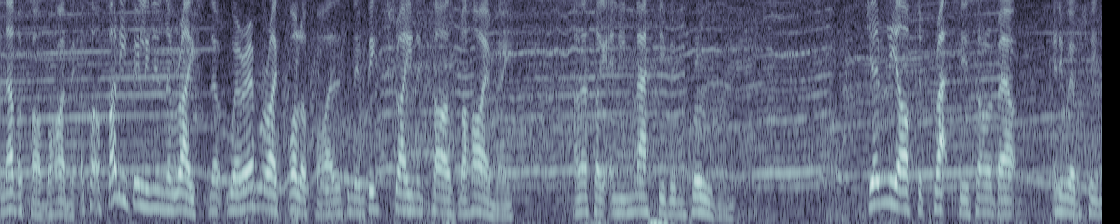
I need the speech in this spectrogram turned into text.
another car behind me. I've got a funny feeling in the race that wherever I qualify, there's going to be a big train of cars behind me, unless I get any massive improvement. Generally after practice I'm about anywhere between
